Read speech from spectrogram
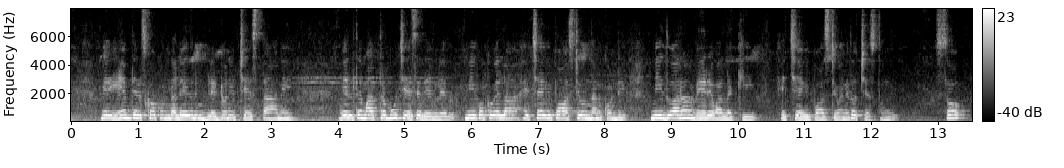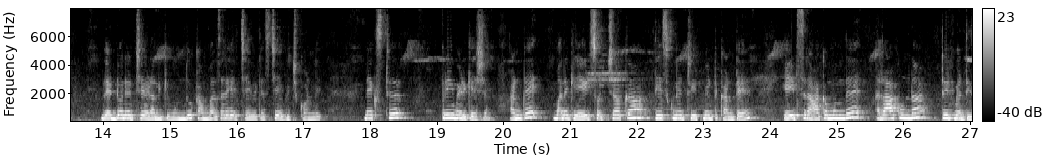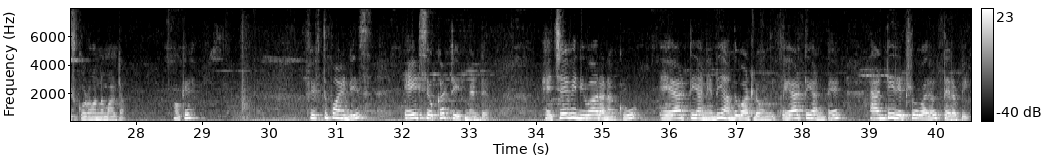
మీరు ఏం తెలుసుకోకుండా లేదు నేను బ్లడ్ డొనేట్ చేస్తా అని వెళ్తే మాత్రము చేసేది ఏం లేదు. మీకు ఒకవేళ హెచ్ఐవి పాజిటివ్ ఉందనుకోండి మీ ద్వారా వేరే వాళ్ళకి హెచ్ఐవి పాజిటివ్ అనేది వచ్చేస్తుంది. సో బ్లడ్ డొనేట్ చేయడానికి ముందు కంపల్సరీ హెచ్ఐవి టెస్ట్ చేయించుకోండి. నెక్స్ట్ ప్రీ మెడికేషన్ అంటే మనకి ఎయిడ్స్ వచ్చాక తీసుకునే ట్రీట్మెంట్ కంటే ఎయిడ్స్ రాకముందే రాకుండా ట్రీట్మెంట్ తీసుకోవడం అన్నమాట. Okay. Fifth point is AIDS యొక్క ట్రీట్మెంట్. హెచ్ఐవి నివారణకు ఏఆర్టీ అనేది అందుబాటులో ఉంది. ఏఆర్టీ అంటే యాంటీ రెట్రోవైరల్ థెరపీ.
